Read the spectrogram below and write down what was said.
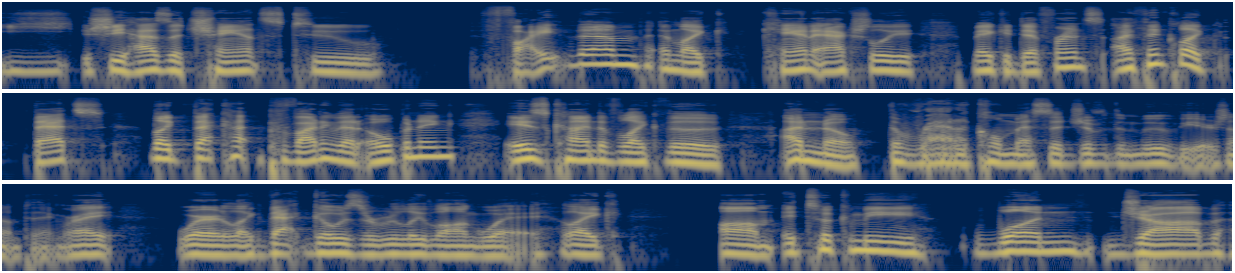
she has a chance to fight them and like can actually make a difference i think like that's like that kind providing that opening is kind of like the i don't know the radical message of the movie or something right? Where like that goes a really long way. Like um it took me one job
